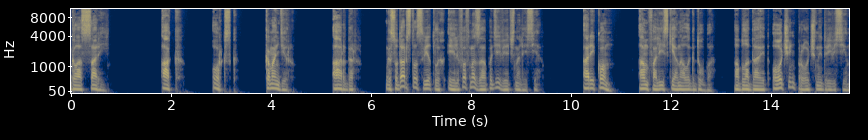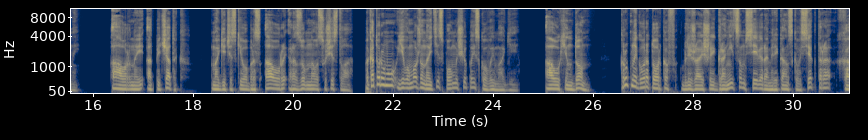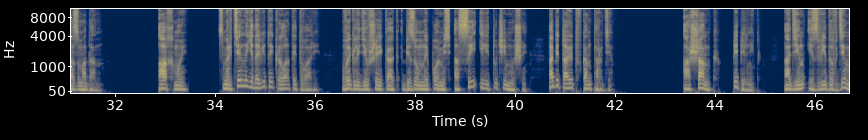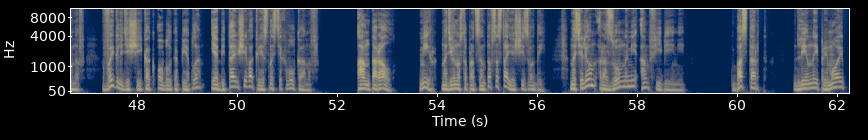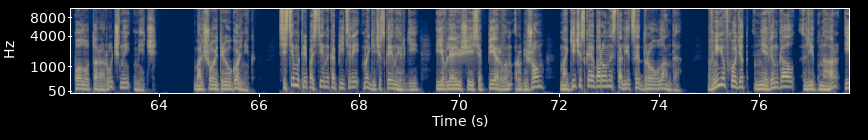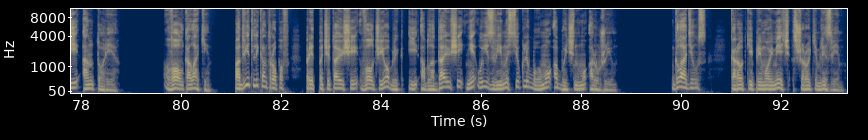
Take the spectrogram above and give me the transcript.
Глоссарий. Ак. Оркск. Командир. Ардер. Государство светлых эльфов на западе Вечнолесья. Арикон. Амфалийский аналог дуба. Обладает очень прочной древесиной. Аурный отпечаток. Магический образ ауры разумного существа, по которому его можно найти с помощью поисковой магии. Аухиндон Крупный город орков, ближайший к границам североамериканского сектора Хазмадан. Ахмы — смертельно ядовитые крылатые твари, выглядевшие как безумная помесь осы и летучей мыши, обитают в Кантарде. Ашанг — пепельник, один из видов демонов, выглядящий как облако пепла и обитающий в окрестностях вулканов. Антарал — мир, на 90% состоящий из воды населен разумными амфибиями. Бастард — длинный, прямой, полутораручный меч. Большой треугольник — система крепостей-накопителей магической энергии, являющаяся первым рубежом магической обороны столицы Дроуланда. В нее входят Невенгал, Лиднар и Антория. Волкалаки — подвид ликантропов, предпочитающий волчий облик и обладающий неуязвимостью к любому обычному оружию. Гладиус — короткий прямой меч с широким лезвием.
